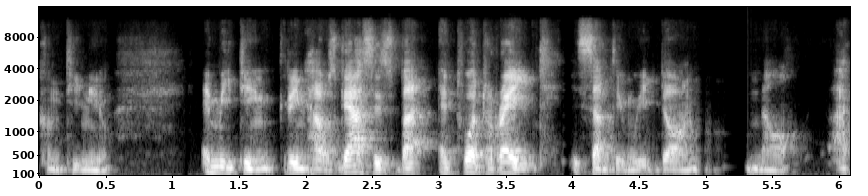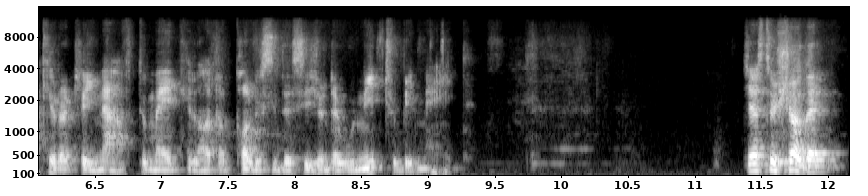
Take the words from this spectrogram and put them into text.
continue emitting greenhouse gases, but at what rate is something we don't know accurately enough to make a lot of policy decisions that would need to be made. Just to show that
